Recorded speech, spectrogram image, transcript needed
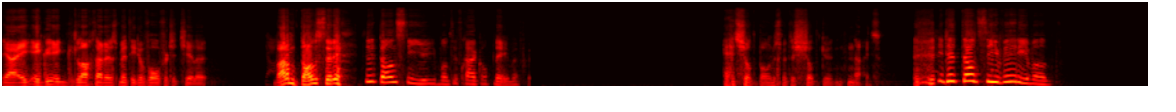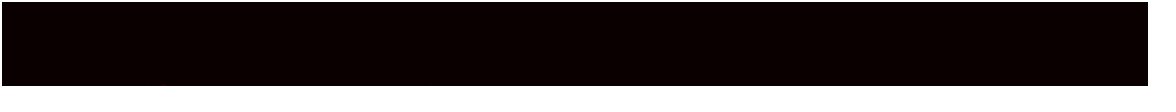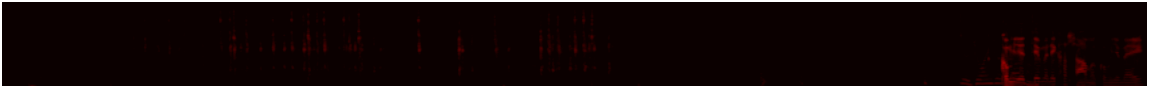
Ja, ik, ik, ik lag daar dus met die revolver te chillen. Waarom danst er, er danst hier iemand? Dit ga ik opnemen. Headshot bonus met een shotgun. Nice. Dit danst hier weer iemand. Kom je, Tim en ik gaan samen, kom je mee?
